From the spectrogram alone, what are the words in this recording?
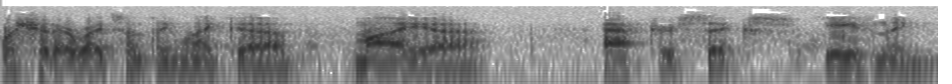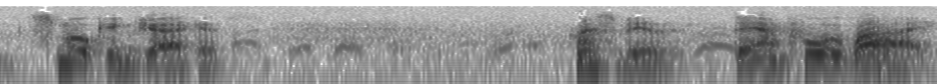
or should I write something like uh, my uh, after six evening smoking jacket? Let's be a damn fool. Why?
